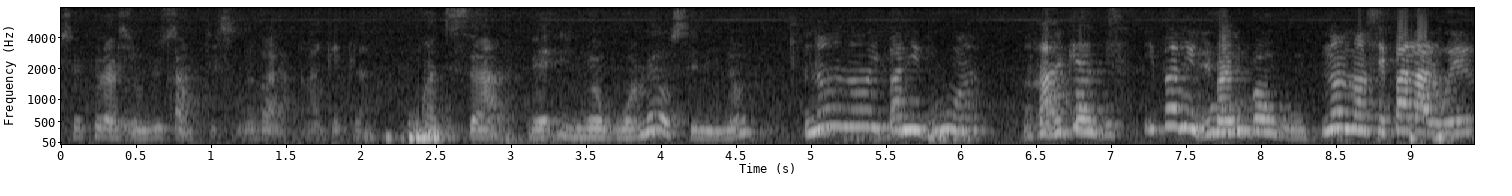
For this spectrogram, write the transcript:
Circulation du sang. cactus, mais voilà raquette là Pourquoi dit ça Mais il y a gourmet aussi, non? Non non il pas ni goût hein pas ni goût. il pas ni Il goût va du bon non non c'est pas l'aloe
